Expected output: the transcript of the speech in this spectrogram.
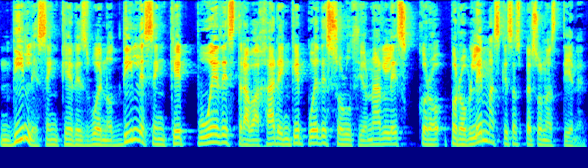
Diles en qué eres bueno, diles en qué puedes trabajar, en qué puedes solucionarles problemas que esas personas tienen.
